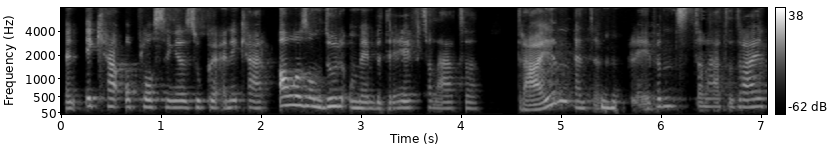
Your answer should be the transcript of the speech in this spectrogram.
en ik ga oplossingen zoeken en ik ga er alles om doen om mijn bedrijf te laten draaien en te Mhm. blijvend te laten draaien.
